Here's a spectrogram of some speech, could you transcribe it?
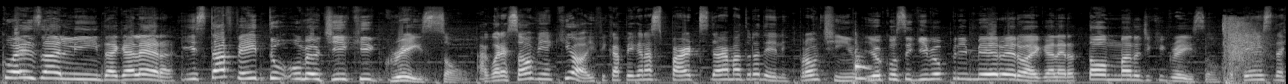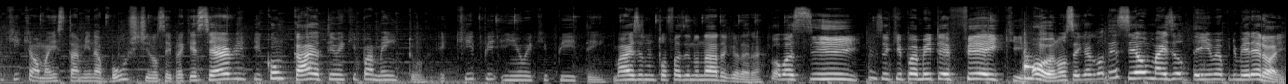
coisa linda, galera. Está feito o meu Dick Grayson. Agora é só eu vir aqui, ó, e ficar pegando as partes da armadura dele. Prontinho. E eu consegui meu primeiro herói, galera. Toma no Dick Grayson. Eu tenho esse daqui, que é uma estamina boost, não sei pra que serve. E com K eu tenho equipamento. Equipe e um equipe item. Mas eu não tô fazendo nada, galera. Como assim? Esse equipamento é fake. Ó, oh, eu não sei o que aconteceu, mas eu tenho meu primeiro herói.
